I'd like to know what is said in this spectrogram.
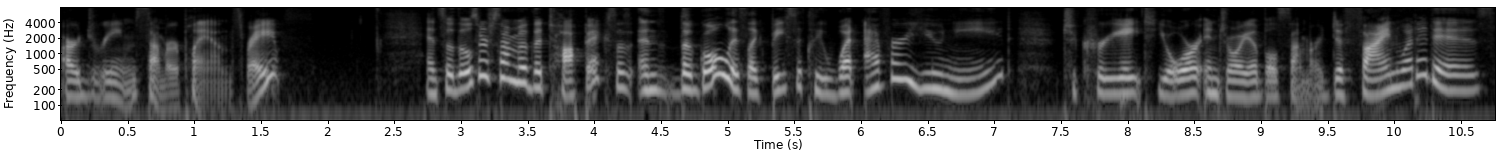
our dream summer plans, right? And so those are some of the topics. And the goal is like basically whatever you need to create your enjoyable summer. Define what it is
